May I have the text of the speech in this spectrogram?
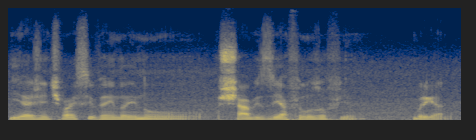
E a gente vai se vendo aí no Chaves e a Filosofia. Obrigado.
